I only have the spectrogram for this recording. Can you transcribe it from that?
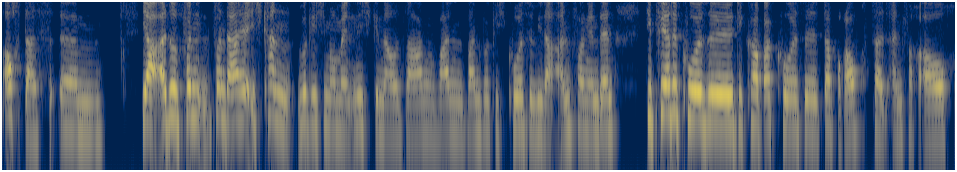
auch das. Ähm, ja, also von, von daher, ich kann wirklich im Moment nicht genau sagen, wann, wann wirklich Kurse wieder anfangen. Denn die Pferdekurse, die Körperkurse, da braucht es halt einfach auch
